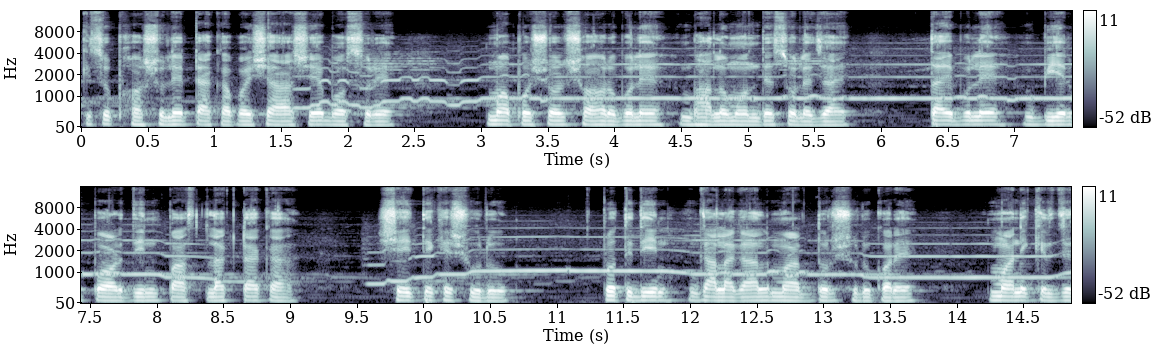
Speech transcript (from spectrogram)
কিছু ফসলের টাকা পয়সা আসে বছরে। মফস্বল শহর বলে ভালো মন্দে চলে যায়। তাই বলে বিয়ের পর দিন পাঁচ লাখ টাকা। সেই থেকে শুরু। প্রতিদিন গালাগাল, মারধর শুরু করে। মানিকের যে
